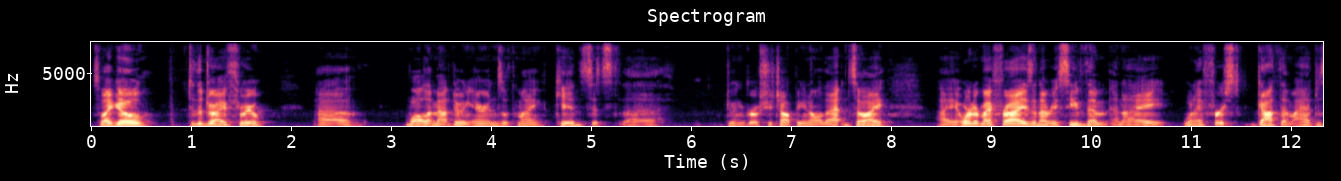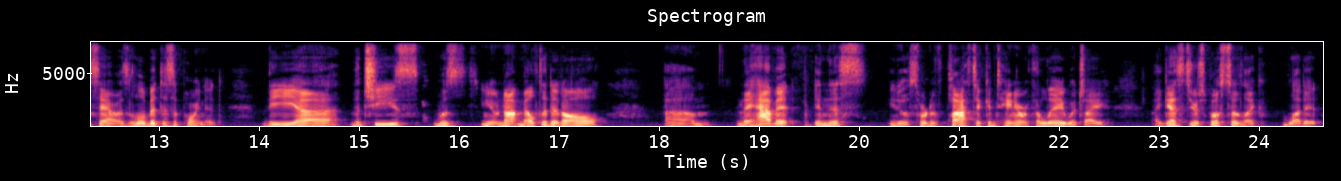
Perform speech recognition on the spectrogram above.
So I go to the drive-through uh, while I'm out doing errands with my kids. It's uh, doing grocery shopping and all that, and so I I ordered my fries and I received them. And I when I first got them, I have to say I was a little bit disappointed. The uh, the cheese was you know not melted at all. Um, and they have it in this you know sort of plastic container with a lid which i i guess you're supposed to like let it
